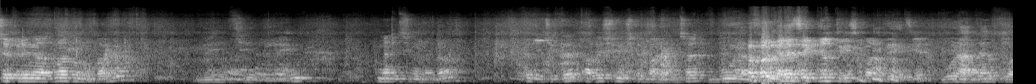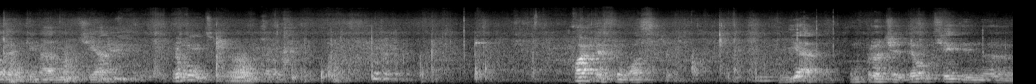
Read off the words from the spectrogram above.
Ce premiu ați luat, domnul Varga? Mențiune. Mențiune, da? Felicitări, aveți și niște bani aici, Bună. pe care se cheltuiți cu atenție. Buradel Florentina Lucian. Rămâi aici. Foarte frumos. Iar, un procedeu, cei din uh,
